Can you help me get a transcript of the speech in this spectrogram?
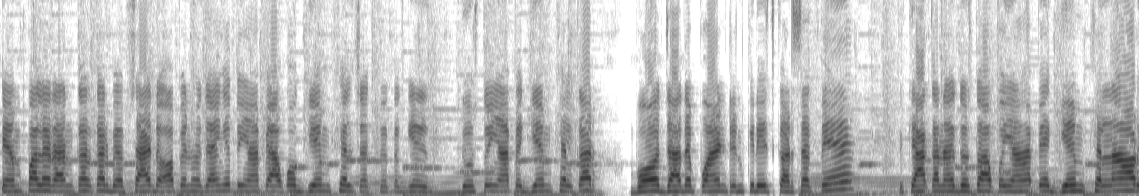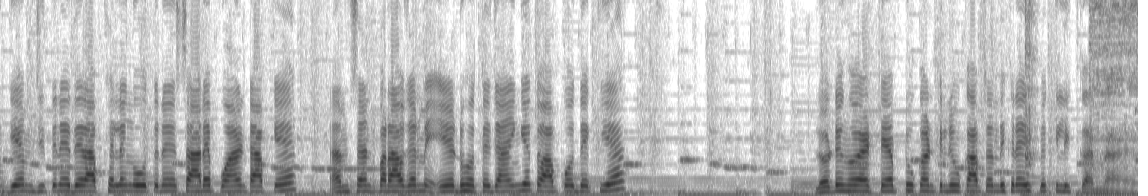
टेंपल रन कर कर वेबसाइट ओपन हो जाएँगे। तो यहाँ पे आपको गेम खेल सकते हैं। तो दोस्तों, यहाँ पे गेम खेलकर बहुत ज़्यादा पॉइंट इंक्रीज कर सकते हैं। तो क्या करना है दोस्तों, आपको यहाँ पे गेम खेलना और गेम जितने देर आप खेलेंगे, उतने सारे पॉइंट आपके एमसेंट ब्राउज़र में एड होते जाएँगे। तो आपको देखिए लोडिंग हो गया टेप टू कंटिन्यू का ऑप्शन दिख रहा है, इस पर क्लिक करना है।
